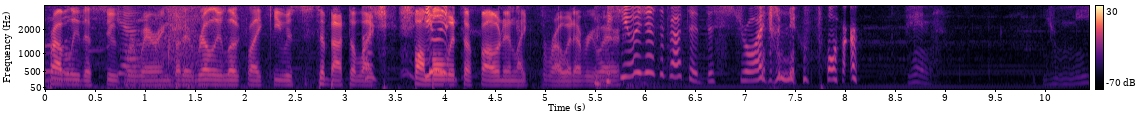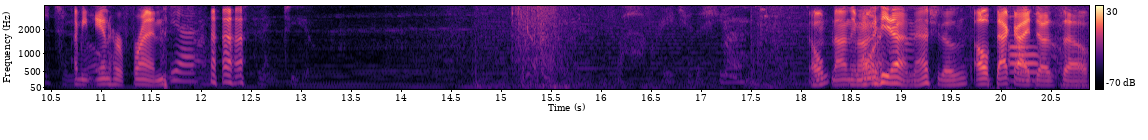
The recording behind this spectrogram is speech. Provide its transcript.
It's probably the suit we're wearing, but it really looked like he was just about to like she- she fumble was- with the phone and like throw it everywhere. She was just about to destroy the new form. Phin, you need to I mean, and her friend. Yeah. I'm listening to you. Oh, great, she has a shield. Oh, Mm, not no, anymore. yeah, now she doesn't. Oh, that guy Oh. does though.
